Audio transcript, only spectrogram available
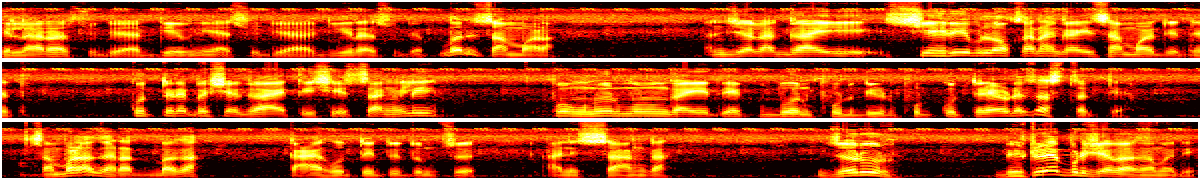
खिलार असू द्या देवणी असू द्या गिर असू द्या बरं सांभाळा. आणि ज्याला गायी शहरी लोकांना गायी सांभाळता येत नाहीत. कुत्र्यापेक्षा गाय अतिशय चांगली. पोंगणूर म्हणून गाय येते एक दोन फूट दीड फूट कुत्र्या एवढ्याच असतात त्या. सांभाळा घरात बघा काय होतं ते तुमचं. आणि सांगा. जरूर. भेटूया पुढच्या भागामध्ये.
